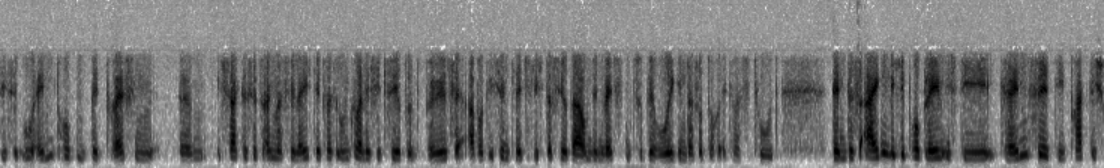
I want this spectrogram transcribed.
diese UN-Truppen betreffen, ähm, ich sage das jetzt einmal vielleicht etwas unqualifiziert und böse, aber die sind letztlich dafür da, um den Westen zu beruhigen, dass er doch etwas tut. Denn das eigentliche Problem ist die Grenze, die praktisch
